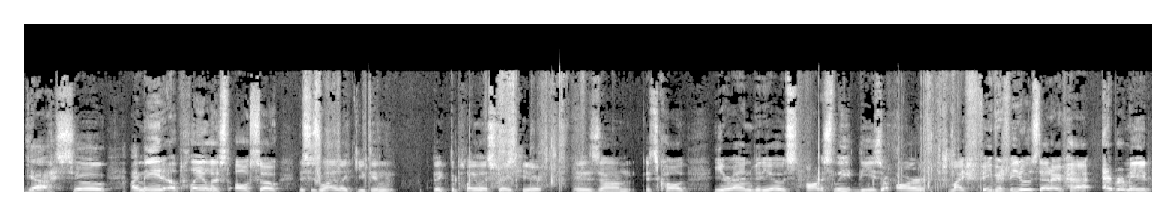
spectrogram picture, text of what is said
yeah, so I made a playlist also. This is why like you can like the playlist right here is um it's called year end videos. Honestly, these are my favorite videos that I've had ever made.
